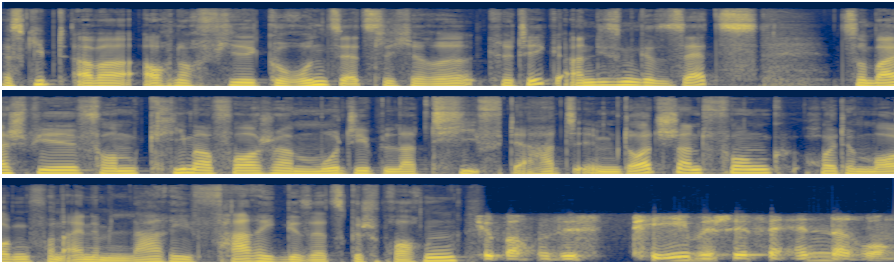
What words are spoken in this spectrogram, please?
Es gibt aber auch noch viel grundsätzlichere Kritik an diesem Gesetz, zum Beispiel vom Klimaforscher Mujib Latif. Der hat im Deutschlandfunk heute Morgen von einem Larifari-Gesetz gesprochen. Brauchen systemische Veränderung.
